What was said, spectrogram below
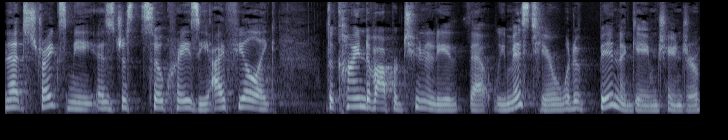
That strikes me as just so crazy. I feel like the kind of opportunity that we missed here would have been a game changer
